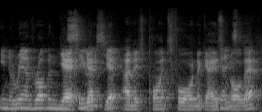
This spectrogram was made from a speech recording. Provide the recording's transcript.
In a round robin Yeah, series. yeah, yeah, and it's points for and against, and all that.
